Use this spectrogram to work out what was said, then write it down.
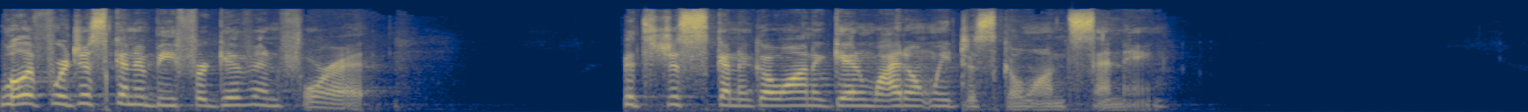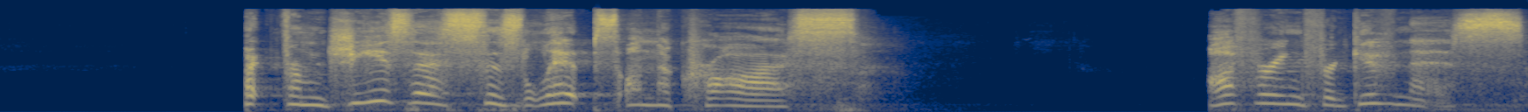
Well, if we're just going to be forgiven for it, if it's just going to go on again, why don't we just go on sinning? But from Jesus' lips on the cross, offering forgiveness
